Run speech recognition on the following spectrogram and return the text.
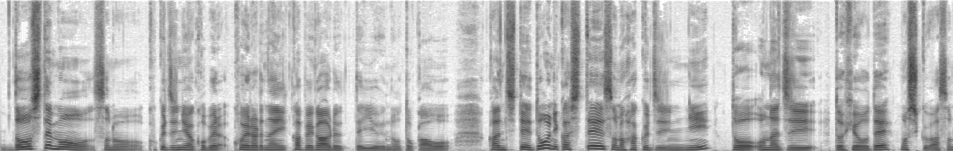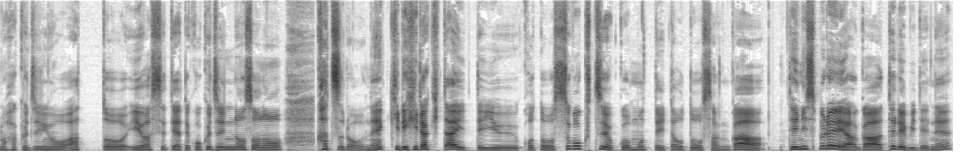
どうしてもその黒人には越えられない壁があるっていうのとかを感じてどうにかしてその白人にと同じ土俵でもしくはその白人をあっと言わせてやって黒人のその活路をね切り開きたいっていうことをすごく強く思っていたお父さんがテニスプレーヤーがテレビでね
